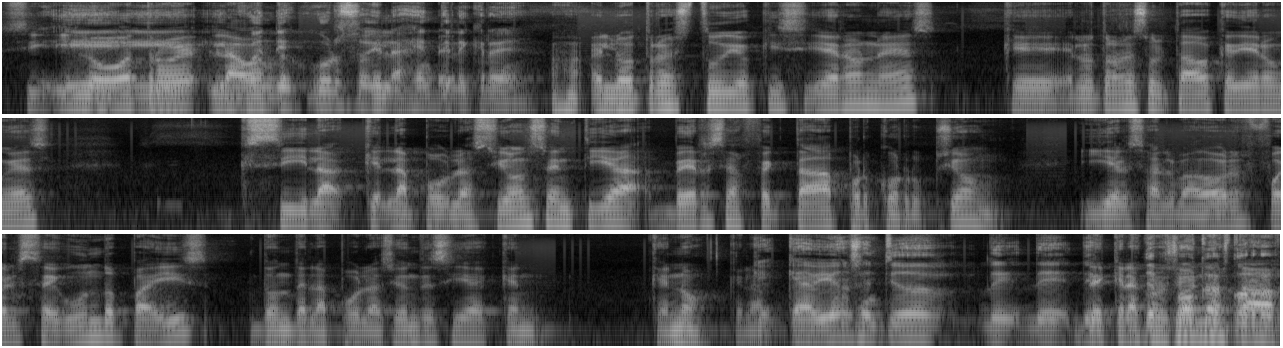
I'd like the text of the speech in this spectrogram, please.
Sí, y, lo otro es... La buen discurso y la gente le cree. El otro estudio que hicieron es que... El otro resultado que dieron es si la, que la población sentía verse afectada por corrupción. Y El Salvador fue el segundo país donde la población decía que, que no. Que, que, había un sentido de, de, de que la corrupción, no estaba.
